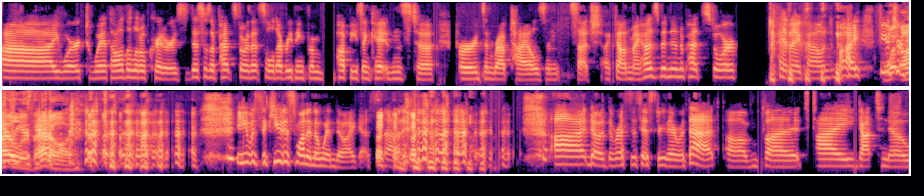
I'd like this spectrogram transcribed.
I worked with all the little critters. This was a pet store that sold everything from puppies and kittens to birds and reptiles and such. I found my husband in a pet store. And I found my future What aisle was that path. he was the cutest one in the window, I guess. Uh, uh, no, the rest is history there with that. Um, but I got to know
